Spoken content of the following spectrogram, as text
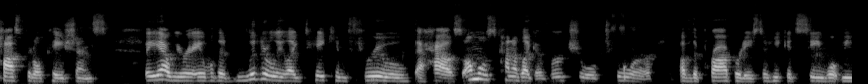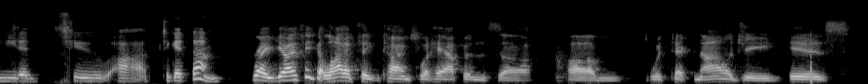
hospital patients. But yeah, we were able to literally like take him through the house, almost kind of like a virtual tour of the property, so he could see what we needed to uh, to get done. Right. Yeah, I think a lot of th- times what happens uh, um, with technology is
